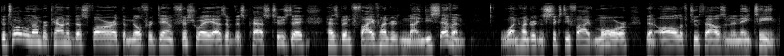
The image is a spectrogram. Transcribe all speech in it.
The total number counted thus far at the Milford Dam Fishway as of this past Tuesday has been 597, 165 more than all of 2018.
